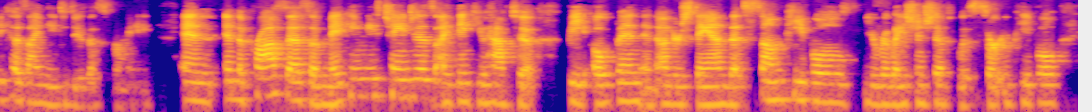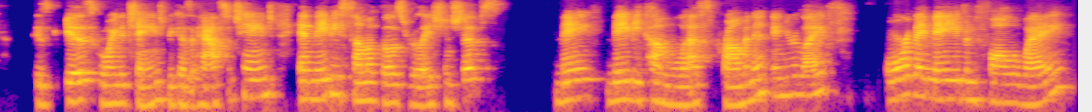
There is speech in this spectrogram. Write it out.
because I need to do this for me. And in the process of making these changes, I think you have to be open and understand that some people's your relationships with certain people is is going to change because it has to change. And maybe some of those relationships may may become less prominent in your life or they may even fall away.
